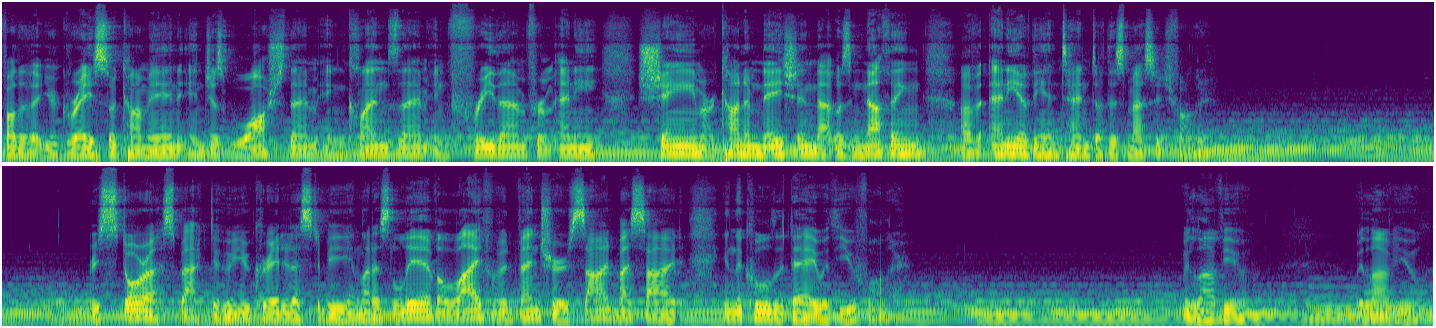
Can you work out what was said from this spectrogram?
father that your grace would come in and just wash them and cleanse them and free them from any shame or condemnation that was nothing of any of the intent of this message father Restore us back to who you created us to be and let us live a life of adventure side by side in the cool of the day with you, Father. We love you. We love you.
